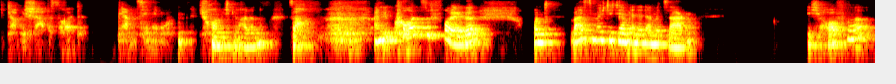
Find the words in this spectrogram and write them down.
ich glaube, ich schaffe es heute. Wir haben zehn Minuten. Ich freue mich gerade. Ne? So, eine kurze Folge. Und was möchte ich dir am Ende damit sagen? Ich hoffe,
